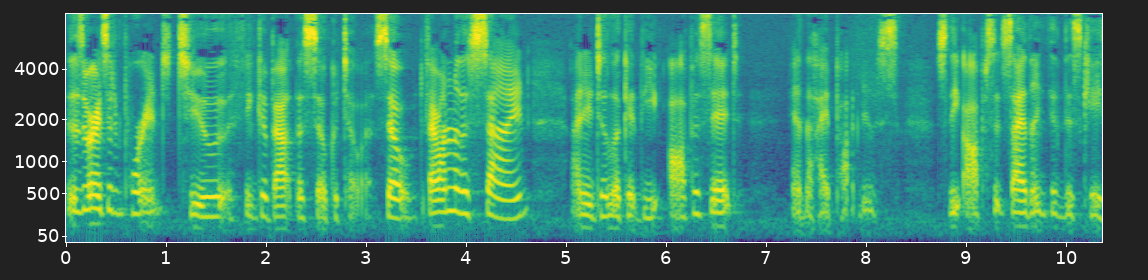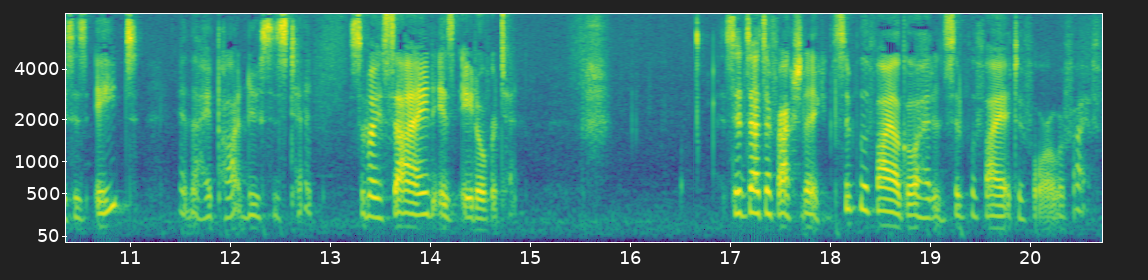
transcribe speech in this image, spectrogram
This is where it's important to think about the SOHCAHTOA. So if I want to know the sine, I need to look at the opposite and the hypotenuse. So the opposite side length in this case is 8, and the hypotenuse is 10. So my sine is 8 over 10. Since that's a fraction I can simplify, I'll go ahead and simplify it to 4 over 5.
